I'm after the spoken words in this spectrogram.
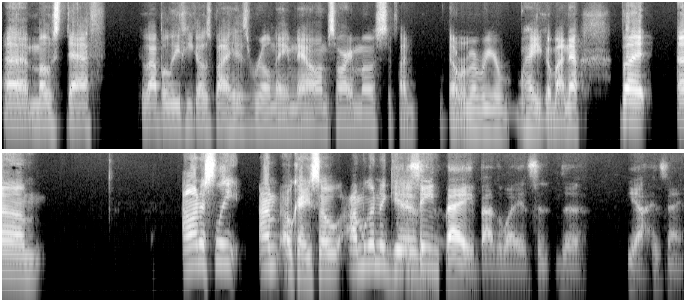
uh, Mos Def, who I believe he goes by his real name now. I'm sorry, Most, if I don't remember your how you go by now. But um, honestly, I'm okay. So I'm going to give Yasiin Bey, by the way, It's the, the yeah his name.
